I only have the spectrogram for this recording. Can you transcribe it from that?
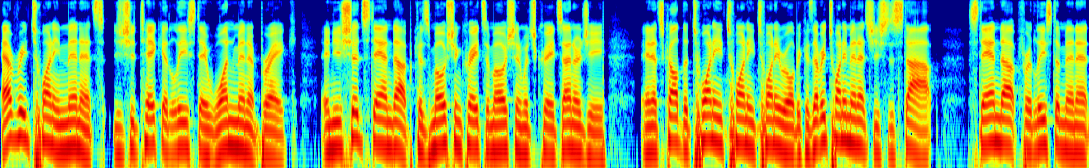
every 20 minutes, you should take at least a one minute break. And you should stand up because motion creates emotion, which creates energy. And it's called the 20 20 20 rule because every 20 minutes, you should stop, stand up for at least a minute,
